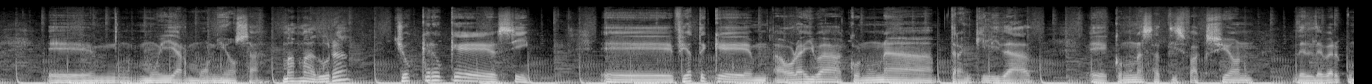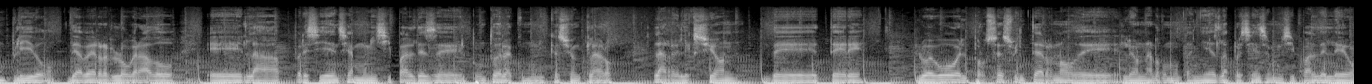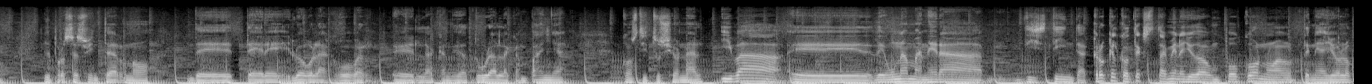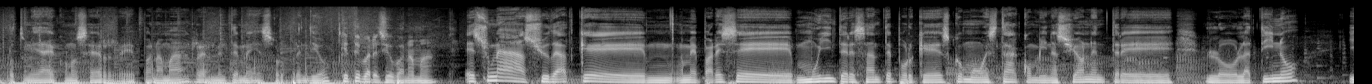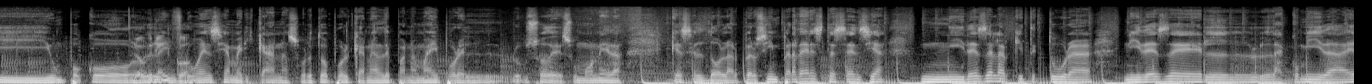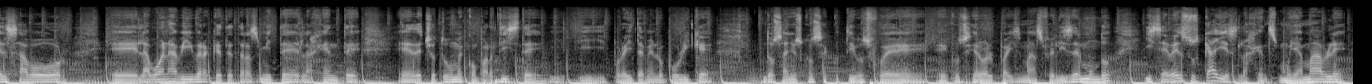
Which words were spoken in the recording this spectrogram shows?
eh, muy armoniosa. ¿Más madura? Yo creo que sí. Eh, fíjate que ahora iba con una tranquilidad, eh, con una satisfacción del deber cumplido, de haber logrado eh, la presidencia municipal desde el punto de la comunicación, claro, la reelección de Tere, luego el proceso interno de Leonardo Montañez, la presidencia municipal de Leo, el proceso interno de Tere, y luego la, eh, la candidatura, la campaña constitucional, iba eh, de una manera distinta. Creo que el contexto también ayudaba un poco, no tenía yo la oportunidad de conocer eh, Panamá, realmente me sorprendió. ¿Qué te pareció Panamá? Es una ciudad que mm, me parece muy interesante porque es como esta combinación entre lo latino, y un poco la influencia americana, sobre todo por el canal de Panamá y por el uso de su moneda, que es el dólar, pero sin perder esta esencia ni desde la arquitectura, ni desde el, la comida, el sabor, eh, la buena vibra que te transmite la gente. Eh, de hecho, tú me compartiste y, y, por ahí también lo publiqué. Dos años consecutivos fue eh, considerado el país más feliz del mundo y se ve en sus calles. La gente es muy amable.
